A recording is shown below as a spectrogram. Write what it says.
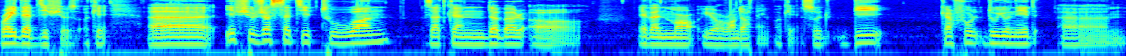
ray depth diffuse. Okay, uh, if you just set it to one, that can double or even more your render time. Okay, so be careful. Do you need um,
